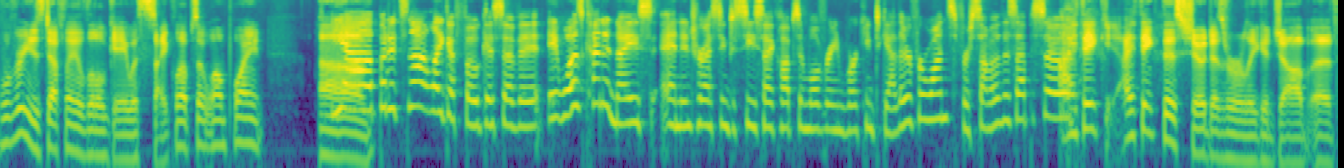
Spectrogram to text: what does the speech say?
Wolverine is definitely a little gay with Cyclops at one point. Um, yeah, but it's not like a focus of it. It was kind of nice and interesting to see Cyclops and Wolverine working together for once for some of this episode. I think I think this show does a really good job of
